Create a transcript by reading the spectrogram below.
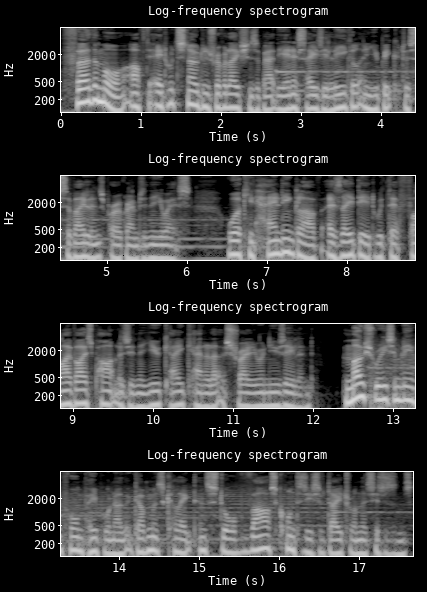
Furthermore, after Edward Snowden's revelations about the NSA's illegal and ubiquitous surveillance programs in the US, working hand in glove as they did with their Five Eyes partners in the UK, Canada, Australia, and New Zealand, most reasonably informed people know that governments collect and store vast quantities of data on their citizens,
